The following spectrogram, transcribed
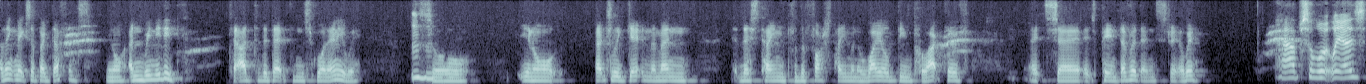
I think makes a big difference. You know, and we needed to add to the depth in the squad anyway. Mm-hmm. So, you know, actually getting them in at this time for the first time in a while, being proactive it's uh, it's paying dividends straight away. Absolutely is.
